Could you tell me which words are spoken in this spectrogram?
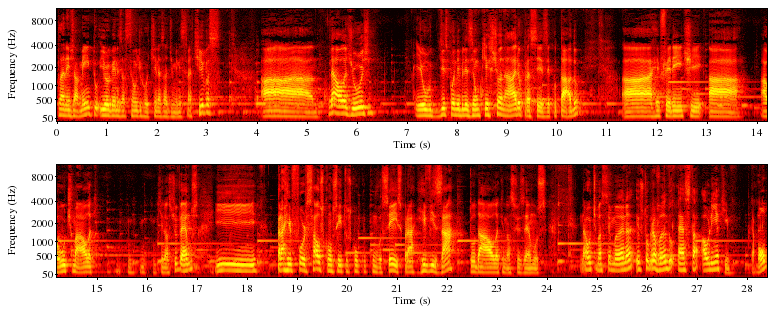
planejamento e organização de rotinas administrativas. Ah, na aula de hoje, eu disponibilizei um questionário para ser executado, ah, referente à, à última aula que, que nós tivemos e para reforçar os conceitos com, com vocês, para revisar toda a aula que nós fizemos na última semana, eu estou gravando esta aulinha aqui, tá bom?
